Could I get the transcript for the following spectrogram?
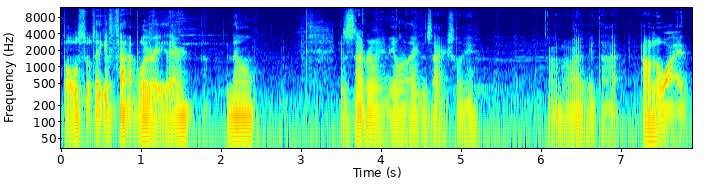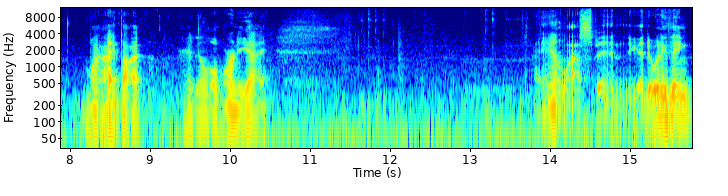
But we'll still take a fat boy right there. No. Guess it's not really any lines, actually. I don't know why we thought. I don't know why why I thought we are hitting a little horny guy. And last spin. You gotta do anything?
